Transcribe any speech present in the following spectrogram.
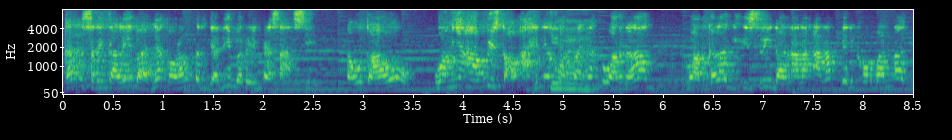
kan sering kali banyak orang terjadi berinvestasi tahu-tahu uangnya habis tahu akhirnya yeah. korbannya keluarga lagi keluarga lagi istri dan anak-anak jadi korban lagi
